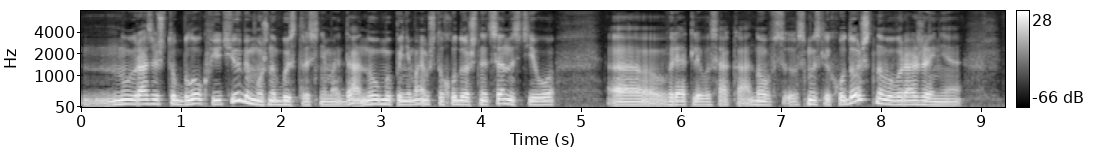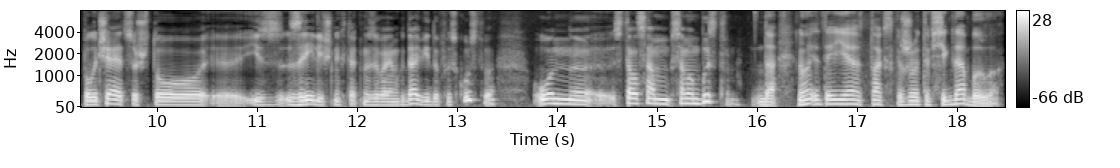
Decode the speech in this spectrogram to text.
ну, разве что блог в YouTube можно быстро снимать, да, но мы понимаем, что художественная ценность его вряд ли высока. Но в смысле художественного выражения получается, что из зрелищных так называемых да, видов искусства он стал самым, самым быстрым. Да, но это я так скажу, это всегда было.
